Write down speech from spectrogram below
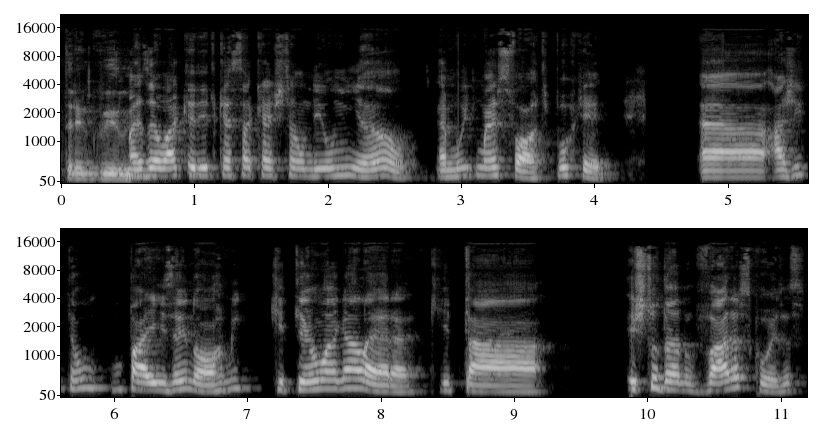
Tranquilo. Mas eu acredito que essa questão de união é muito mais forte. Por quê? Uh, a gente tem um, um, país enorme que tem uma galera que tá estudando várias coisas.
